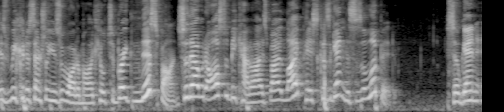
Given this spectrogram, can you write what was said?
is we could essentially use a water molecule to break this bond. So that would also be catalyzed by lipase because again, this is a lipid. So again,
